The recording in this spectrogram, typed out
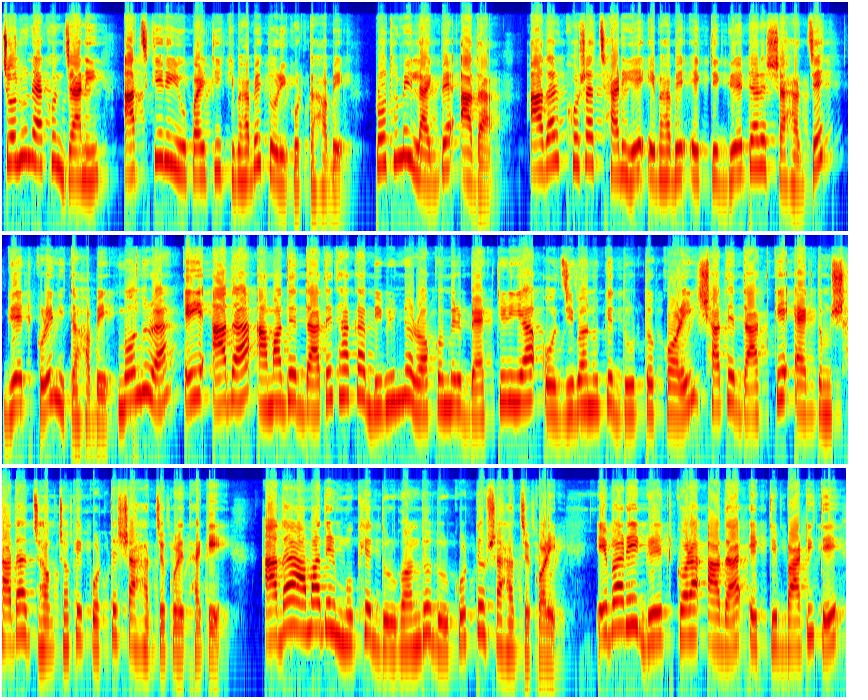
চলুন এখন জানি আজকের এই উপায়টি কীভাবে তৈরি করতে হবে। প্রথমেই লাগবে আদা। আদার খোসা ছাড়িয়ে এভাবে একটি গ্রেটারের সাহায্যে গ্রেট করে নিতে হবে। বন্ধুরা, এই আদা আমাদের দাঁতে থাকা বিভিন্ন রকমের ব্যাকটেরিয়া ও জীবাণুকে দূর করেই সাথে দাঁতকে একদম সাদা ঝকঝকে করতে সাহায্য করে থাকে। আদা আমাদের মুখের দুর্গন্ধ দূর করতেও সাহায্য করে। এবারে গ্রেট করা আদা একটি বাটিতে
